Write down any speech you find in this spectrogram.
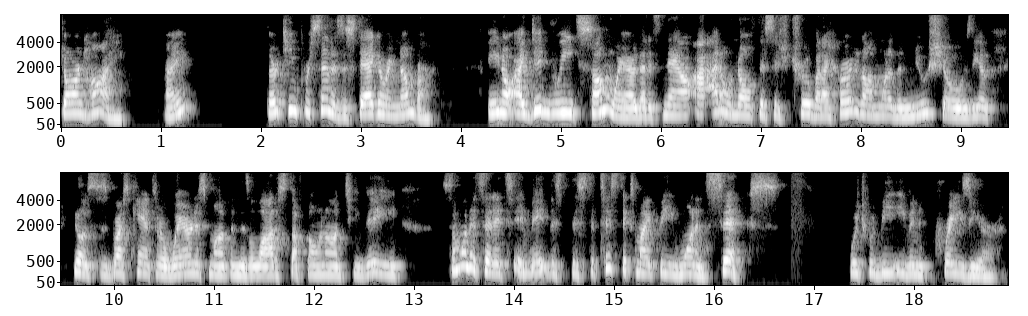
darn high, right? 13% is a staggering number. You know, I did read somewhere that it's now, I, I, don't know if this is true, but I heard it on one of the news shows. The other, you know, this is Breast Cancer Awareness Month, and there's a lot of stuff going on TV. Someone had said it's it made the, the statistics might be one in six which would be even crazier.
